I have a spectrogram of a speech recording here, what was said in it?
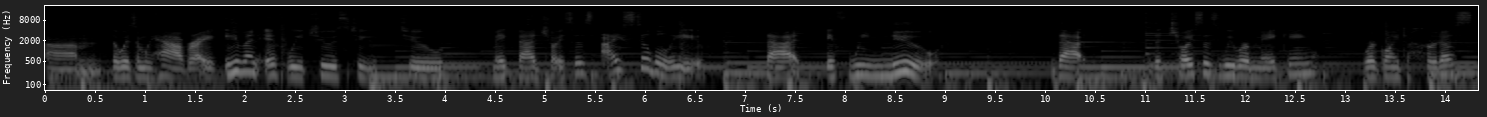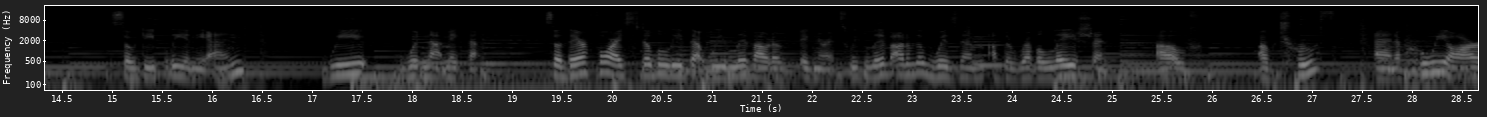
um, the wisdom we have, right? Even if we choose to to make bad choices, I still believe that if we knew that the choices we were making were going to hurt us so deeply in the end, we would not make them. So therefore, I still believe that we live out of ignorance. We live out of the wisdom of the revelation of of truth and of who we are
